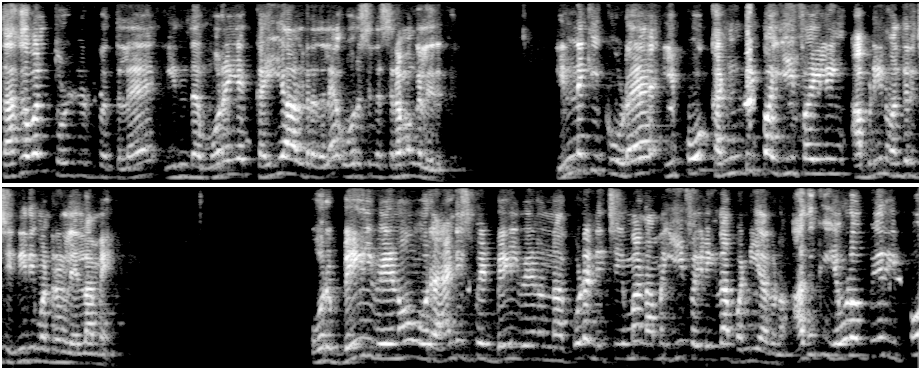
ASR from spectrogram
தகவல் தொழில்நுட்பத்துல இந்த முறையை கையாள்றதுல ஒரு சில சிரமங்கள் இருக்கு. இன்னைக்கு கூட இப்போ கண்டிப்பா இ ஃபைலிங் அப்படின்னு வந்துருச்சு நீதிமன்றங்கள் எல்லாமே. ஒரு பெயில் வேணும் ஒரு ஆன்டிசிபேட் பெயில் வேணும்னா கூட நிச்சயமா நம்ம இ ஃபைலிங் தான் பண்ணி ஆகணும் அதுக்கு எவ்வளவு பேர் இப்போ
